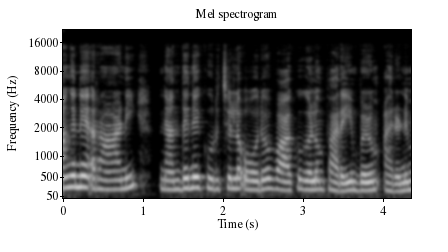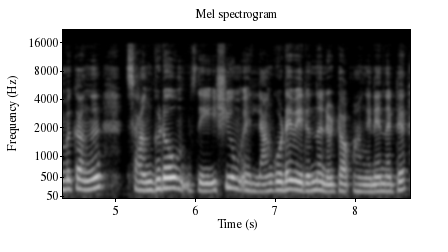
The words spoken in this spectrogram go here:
അങ്ങനെ റാണി നന്ദനെക്കുറിച്ചുള്ള ഓരോ വാക്കുകളും പറയുമ്പോഴും അരുണിമക്ക് അങ്ങ് സങ്കടവും ദേഷ്യവും എല്ലാം കൂടെ വരുന്നുണ്ട് കേട്ടോ. അങ്ങനെ എന്നിട്ട്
